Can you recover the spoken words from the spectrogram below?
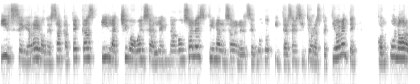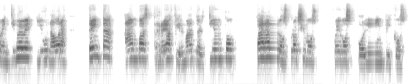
Irse Guerrero de Zacatecas y la chihuahuense Alegna González finalizaron en el segundo y tercer sitio respectivamente. con una hora 29 y una hora 30, ambas reafirmando el tiempo para los próximos Juegos Olímpicos.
